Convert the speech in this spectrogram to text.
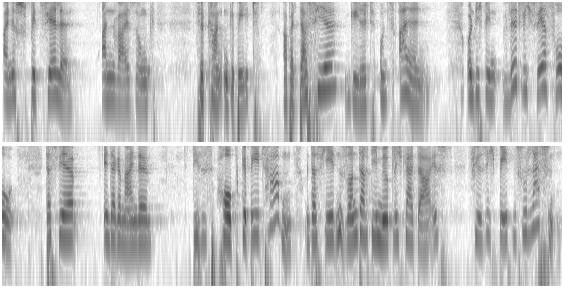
eine spezielle Anweisung für Krankengebet. Aber das hier gilt uns allen. Und ich bin wirklich sehr froh, dass wir in der Gemeinde dieses Hope-Gebet haben und dass jeden Sonntag die Möglichkeit da ist, für sich beten zu lassen.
